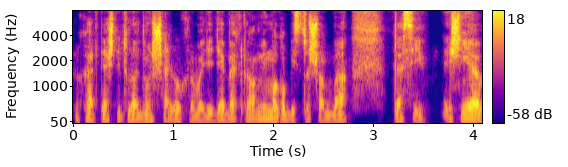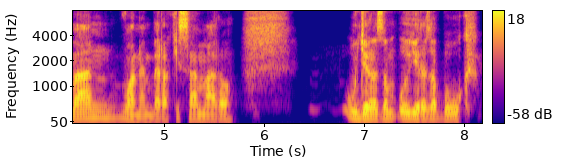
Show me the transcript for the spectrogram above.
akár testi tulajdonságokra, vagy egyebekre, ami magabiztosabbá teszi. És nyilván van ember, aki számára ugyanaz a, ugyanaz a bók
